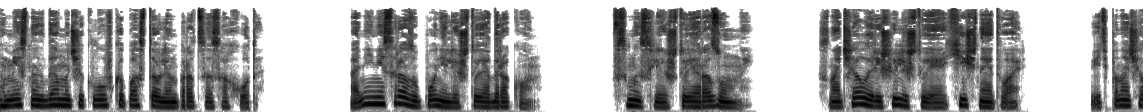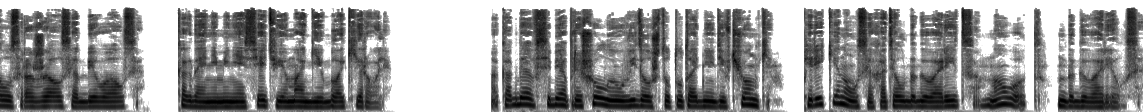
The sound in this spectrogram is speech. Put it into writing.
У местных дамочек ловко поставлен процесс охоты. Они не сразу поняли, что я дракон. В смысле, что я разумный. Сначала решили, что я хищная тварь. Ведь поначалу сражался, отбивался, когда они меня сетью и магией блокировали. А когда в себя пришел и увидел, что тут одни девчонки, перекинулся, хотел договориться, но вот договорился.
